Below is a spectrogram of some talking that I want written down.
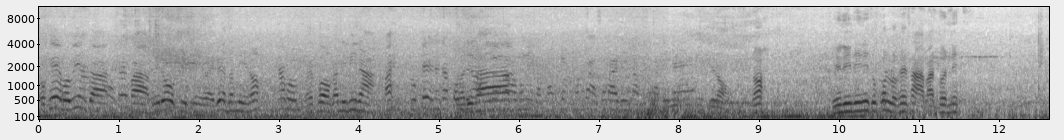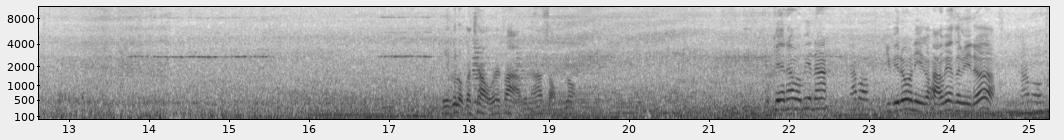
โอเคบ่วินก็ฝากวิดีโอคลิปนี้ไว้เรื่องสำนี้เนาะครับผมไปพอกันที่พี่หน้าไปโอเคนะครับผมสวัสดีครับวันนี้กับความสุขความว่าสบายดีครับสวัสดีครับพี่น้องเนาะนี่นี่นี่นี่ทุกคนรถไฟฟ้าบ้านเพิ่นนี่นี่ก็รถกระเช้าไฟฟ้าเป็นนะสองเนาะโอเคนะบ่วินนะครับผมคลิปวิดีโอนี้ก็ฝากเพียงสำนี้เด้อครับผมไป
